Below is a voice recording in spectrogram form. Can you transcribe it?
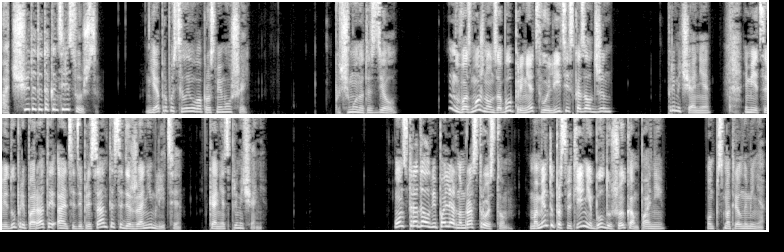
а чё это ты так интересуешься? Я пропустил его вопрос мимо ушей. Почему он это сделал? «Ну, «Возможно, он забыл принять свой литий», — сказал Джин. Примечание. Имеется в виду препараты антидепрессанты с содержанием лития. Конец примечания. Он страдал биполярным расстройством. В моменты просветления был душой компании. Он посмотрел на меня.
